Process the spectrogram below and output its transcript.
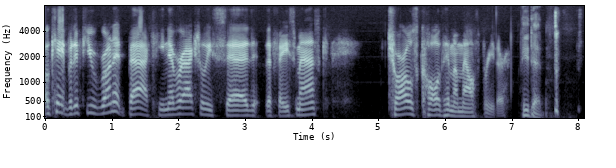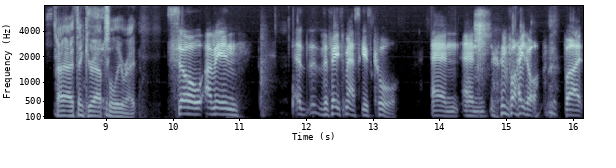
Okay, but if you run it back, he never actually said the face mask. Charles called him a mouth breather. He did. I, I think you're absolutely right. So, I mean, uh, the face mask is cool and and vital, but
